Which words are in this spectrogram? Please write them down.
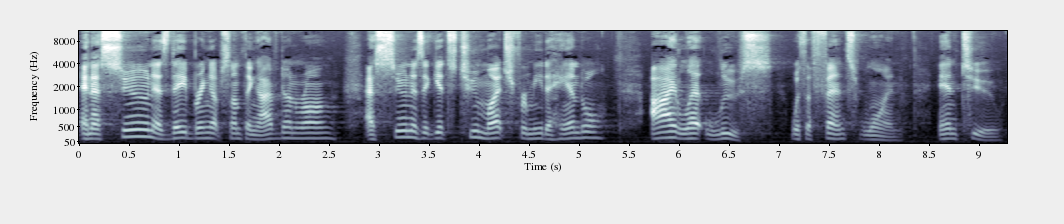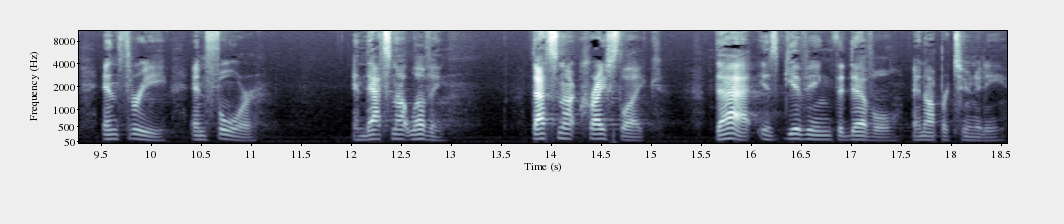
And as soon as they bring up something I've done wrong, as soon as it gets too much for me to handle, I let loose with offense one and two and three and four. And that's not loving. That's not Christ like. That is giving the devil an opportunity.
